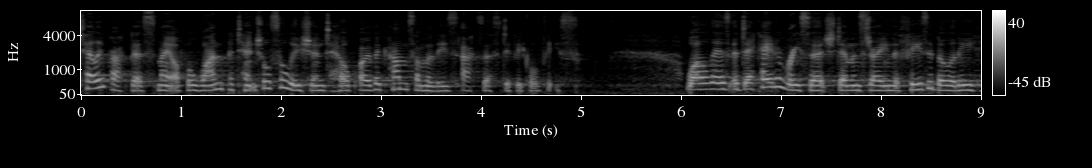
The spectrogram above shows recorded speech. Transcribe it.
Telepractice may offer one potential solution to help overcome some of these access difficulties. While there's a decade of research demonstrating the feasibility,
